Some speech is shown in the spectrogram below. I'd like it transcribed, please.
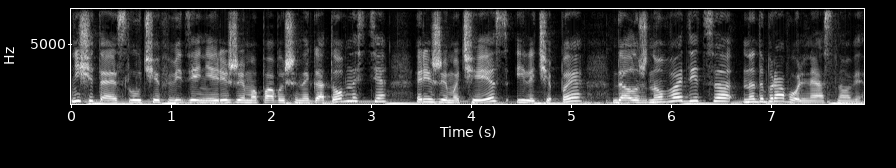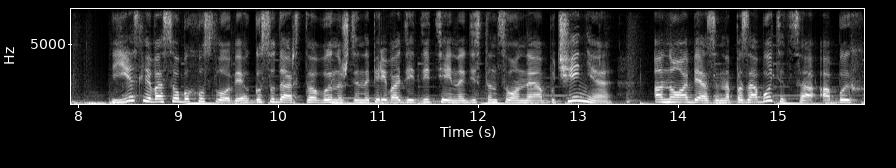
не считая случаев введения режима повышенной готовности, режима ЧС или ЧП, должно вводиться на добровольной основе. Если в особых условиях государство вынуждено переводить детей на дистанционное обучение, оно обязано позаботиться об их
